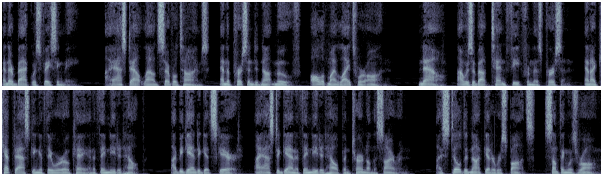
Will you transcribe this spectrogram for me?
and their back was facing me. I asked out loud several times, and the person did not move, all of my lights were on. Now, I was about 10 feet from this person, and I kept asking if they were okay and if they needed help. I began to get scared. I asked again if they needed help and turned on the siren. I still did not get a response. Something was wrong.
